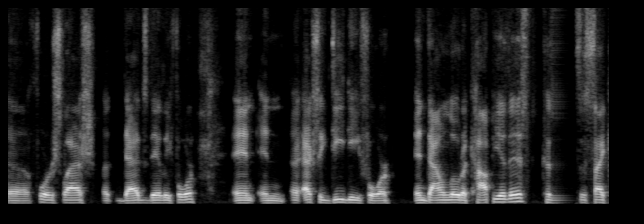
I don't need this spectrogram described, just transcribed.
uh, forward slash uh, dads daily four and, and uh, actually DD4 and download a copy of this because it's a psych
